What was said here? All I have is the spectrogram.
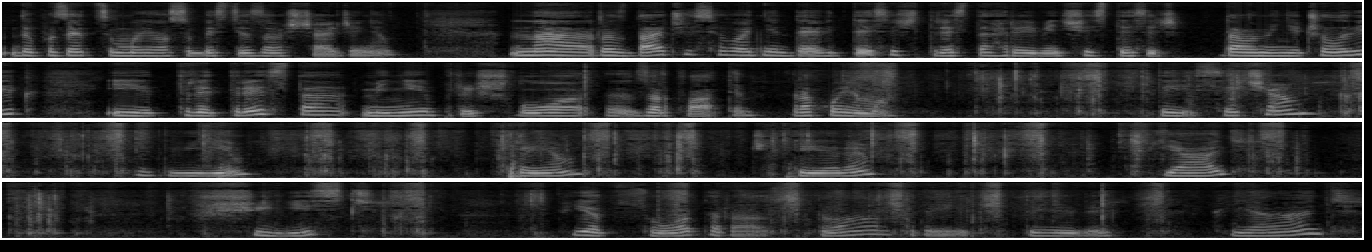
Депозит це мої особисті заощадження. На роздачі сьогодні 9300 гривень, 6 тисяч дав мені чоловік, і 3300 мені прийшло е, зарплати. Рахуємо. Тисяча, дві, три, чотири, п'ять, шість, п'ятсот, раз, два, три, чотири, п'ять,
